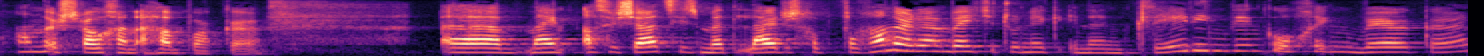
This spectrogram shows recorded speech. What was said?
anders zou gaan aanpakken. Uh, mijn associaties met leiderschap veranderden een beetje toen ik in een kledingwinkel ging werken,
